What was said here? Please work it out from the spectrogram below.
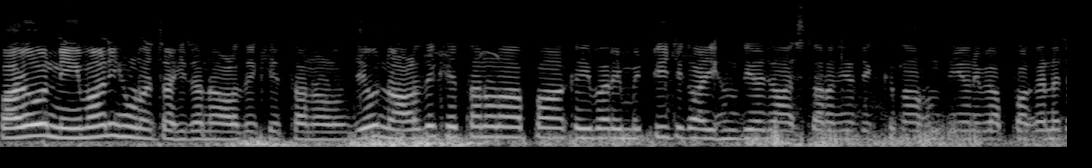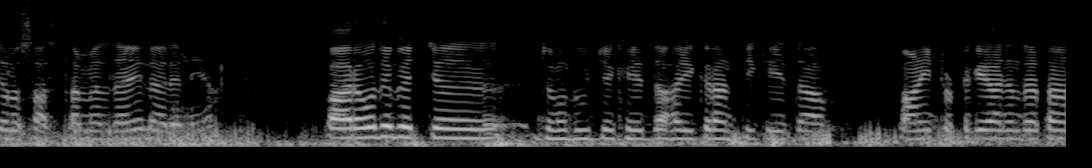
ਪਰ ਉਹ ਨੀਵਾਂ ਨਹੀਂ ਹੋਣਾ ਚਾਹੀਦਾ ਨਾਲ ਦੇ ਖੇਤਾਂ ਨਾਲੋਂ। ਜੇ ਉਹ ਨਾਲ ਦੇ ਖੇਤਾਂ ਨਾਲੋਂ ਆਪਾਂ ਕਈ ਵਾਰੀ ਮਿੱਟੀ ਚਕਾਈ ਹੁੰਦੀ ਆ ਜਾਂ ਇਸ ਤਰ੍ਹਾਂ ਦੀਆਂ ਦਿੱਕਤਾਂ ਹੁੰਦੀਆਂ ਨੇ ਵੀ ਆਪਾਂ ਕਹਿੰਦੇ ਚਲੋ ਸਸਤਾ ਮਿਲਦਾ, ਇਹ ਲੈ ਲੈਂਦੇ ਆ ਪਰ ਉਹਦੇ ਵਿੱਚ ਜਦੋਂ ਦੂਜੇ ਖੇਤ ਦਾ, ਹਰੀ ਕ੍ਰਾਂਤੀ ਖੇਤ ਦਾ ਪਾਣੀ ਟੁੱਟ ਕੇ ਆ ਜਾਂਦਾ ਤਾਂ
